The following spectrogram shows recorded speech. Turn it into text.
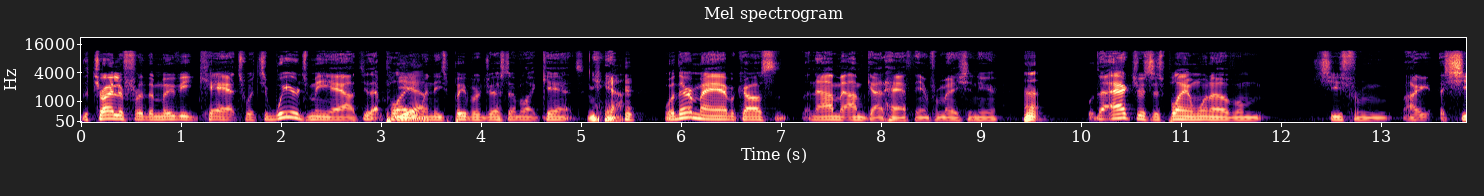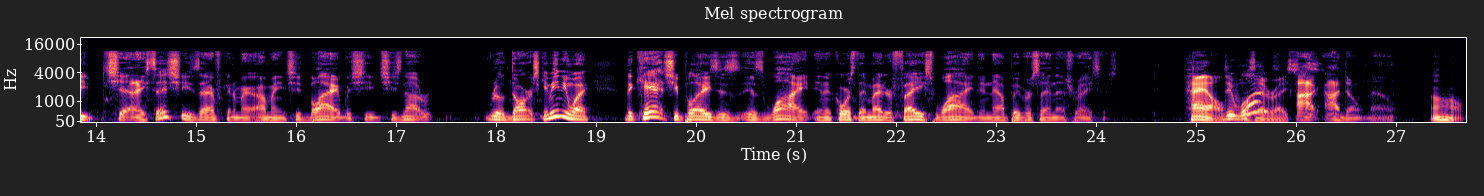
the trailer for the movie Cats, which weirds me out. That play Yeah. when these people are dressed up like cats. Yeah. Well, they're mad because now I'm I'm got half the information here. The actress is playing one of them. She's from I she, she I said she's African American. I mean, she's black, but she she's not real dark skin. Anyway, the cat she plays is is white, and of course they made her face white, and now people are saying that's racist. How Do what? is that racist? I I don't know. Oh.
